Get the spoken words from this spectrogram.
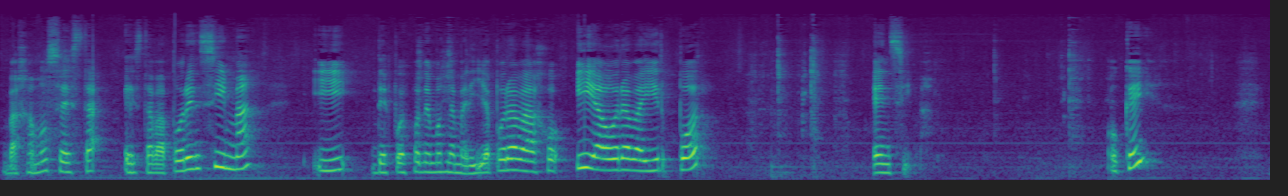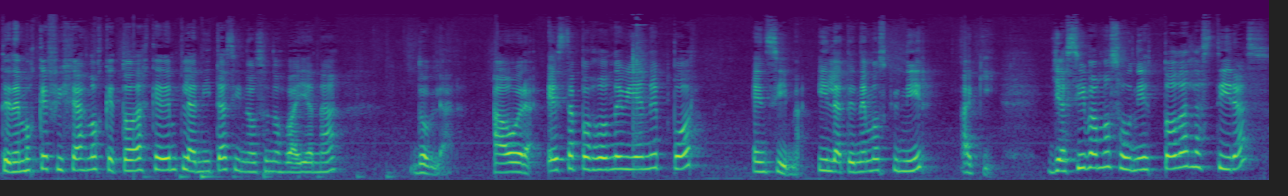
Bajamos esta, esta va por encima y después ponemos la amarilla por abajo y ahora va a ir por encima. ¿Ok? Tenemos que fijarnos que todas queden planitas y no se nos vayan a doblar. Ahora, esta por dónde viene por encima y la tenemos que unir aquí. Y así vamos a unir todas las tiras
